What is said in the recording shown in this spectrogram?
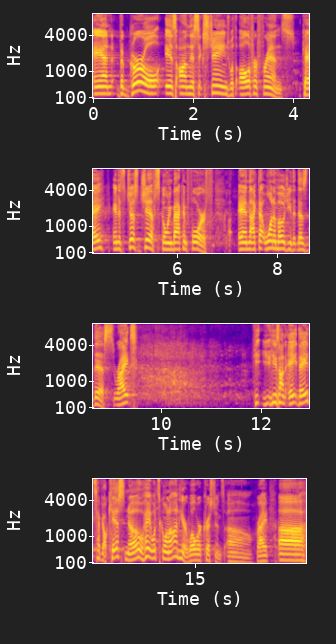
And the girl is on this exchange with all of her friends okay? And it's just GIFs going back and forth. And like that one emoji that does this, right? He, he's on eight dates. Have y'all kissed? No. Hey, what's going on here? Well, we're Christians. Oh, right? Uh,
